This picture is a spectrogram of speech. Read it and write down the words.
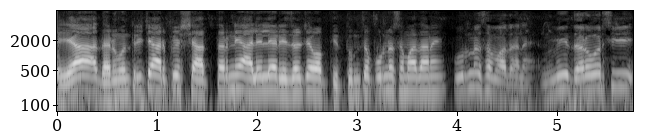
या धन्वंतरीच्या आर पी एस शहात्तरने आलेल्या रिझल्टच्या बाबतीत तुमचं पूर्ण समाधान आहे? पूर्ण समाधान आहे. मी दरवर्षी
